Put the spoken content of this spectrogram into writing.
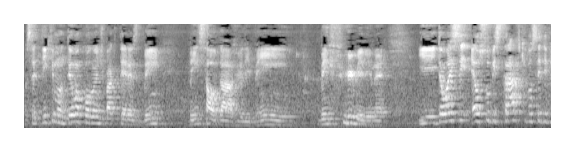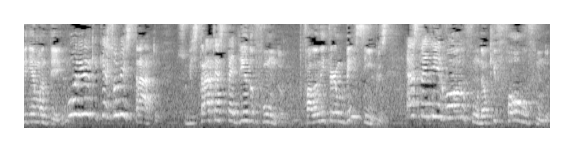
Você tem que manter uma colônia de bactérias bem, bem saudável ali, bem, bem firme ali, né? E, então esse é o substrato que você deveria manter. Murilo, o que é substrato? Substrato é as pedrinhas do fundo. Falando em termos bem simples, é as pedrinhas que vão lá no fundo, é o que forra o fundo.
